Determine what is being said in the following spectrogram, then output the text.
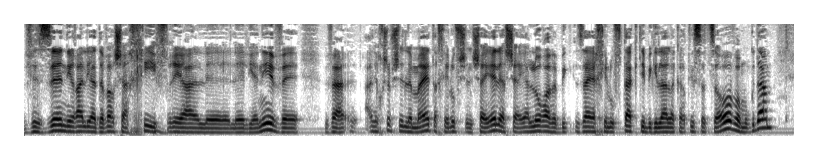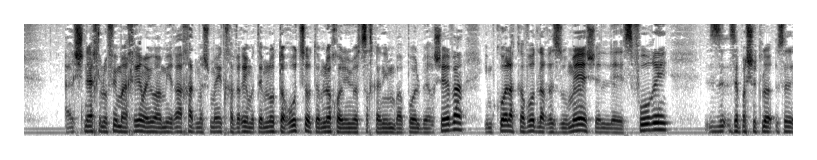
וזה נראה לי הדבר שהכי הפריע ל... לאליניב, ואני חושב שלמעט החילוף של שי אליאס, שהיה לא רע, וזה היה חילוף טקטי בגלל הכרטיס הצהוב המוקדם, שני החילופים האחרים היו אמירה חד משמעית, חברים, אתם לא תרוצו, אתם לא יכולים להיות שחקנים בהפועל באר שבע, עם כל הכבוד לרזומה של אה, ספורי. זה, זה פשוט לא, זה,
